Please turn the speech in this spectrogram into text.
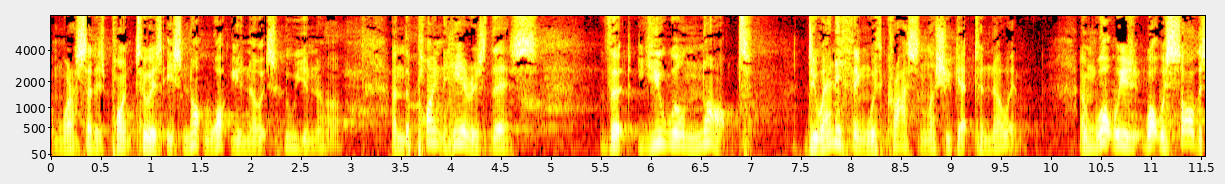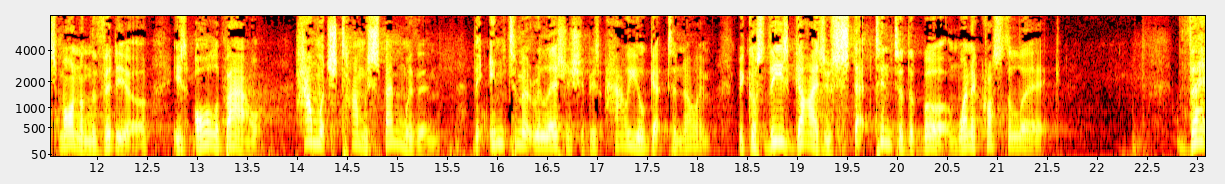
and what I said is point two is, it's not what you know, it's who you know. And the point here is this that you will not do anything with Christ unless you get to know him. And what we, what we saw this morning on the video is all about how much time we spend with him. The intimate relationship is how you'll get to know him. Because these guys who stepped into the boat and went across the lake, they,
